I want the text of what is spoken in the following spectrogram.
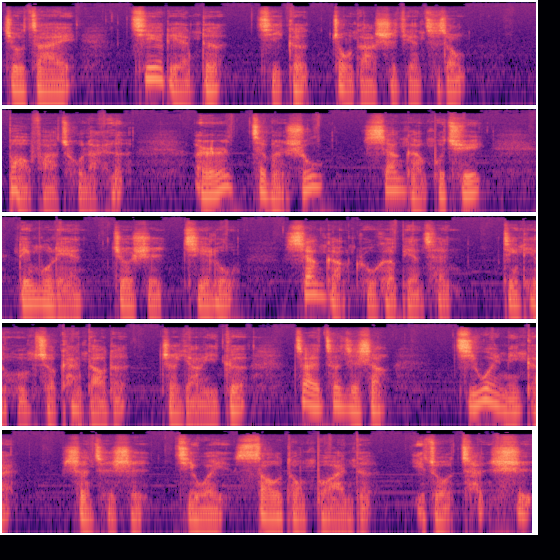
就在接连的几个重大事件之中爆发出来了。而这本书《香港不屈》，铃木莲就是记录香港如何变成今天我们所看到的这样一个在政治上极为敏感，甚至是极为骚动不安的一座城市。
